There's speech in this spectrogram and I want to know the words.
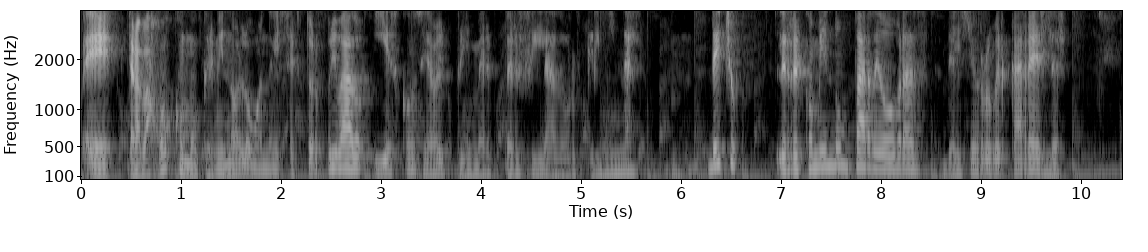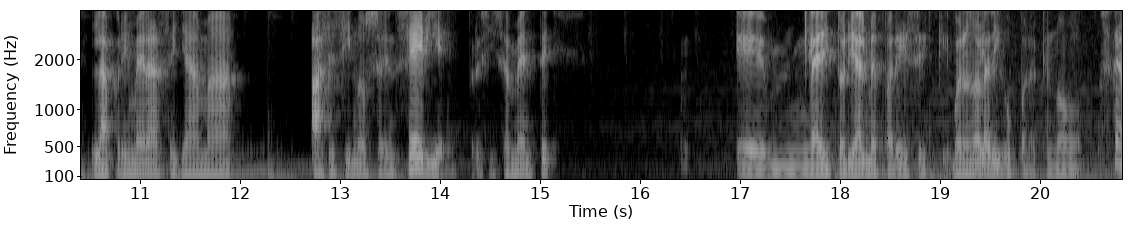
Eh, trabajó como criminólogo en el sector privado y es considerado el primer perfilador criminal. De hecho, les recomiendo un par de obras del señor Robert Carreller. La primera se llama Asesinos en serie, precisamente. Em, la editorial me parece que, bueno, no la digo para que no se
